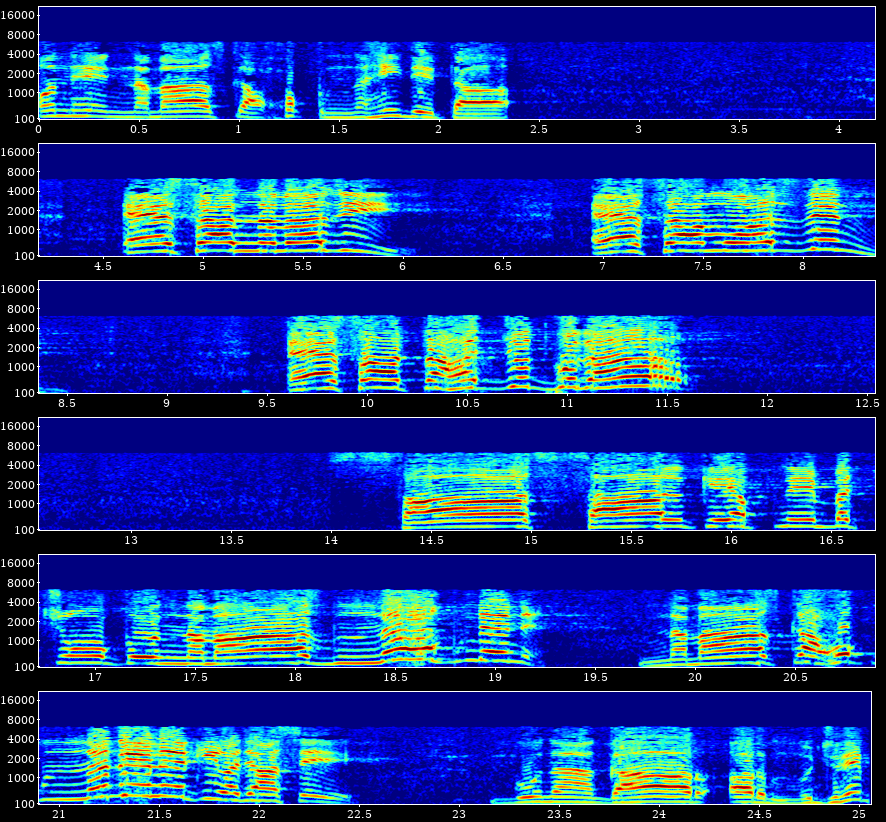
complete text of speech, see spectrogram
انہیں نماز کا حکم نہیں دیتا۔ ایسا نمازی، ایسا معذن ایسا تحجد گزار سات سال کے اپنے بچوں کو نماز نہ حکم دینے نماز کا حکم نہ دینے کی وجہ سے گناگار اور مجرم۔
